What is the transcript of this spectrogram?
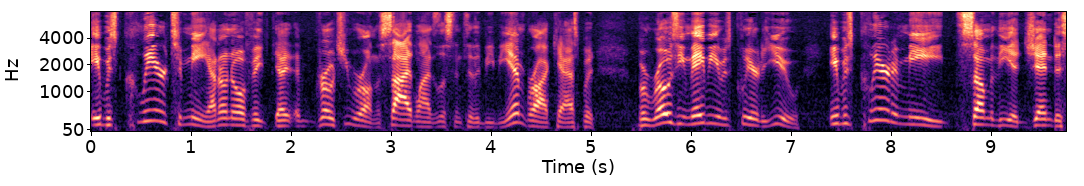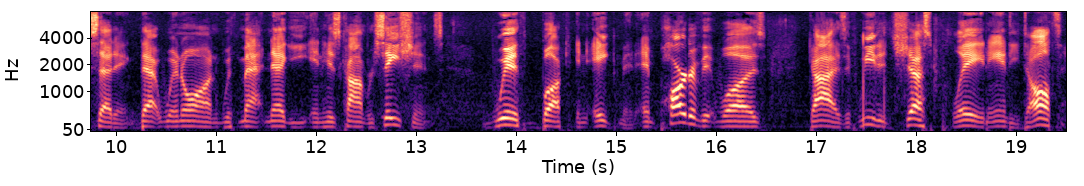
it was clear to me. I don't know if it, uh, Groach, you were on the sidelines listening to the BBM broadcast, but but Rosie, maybe it was clear to you. it was clear to me some of the agenda setting that went on with Matt Nagy in his conversations with Buck and Aikman. And part of it was, guys, if we'd have just played Andy Dalton,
